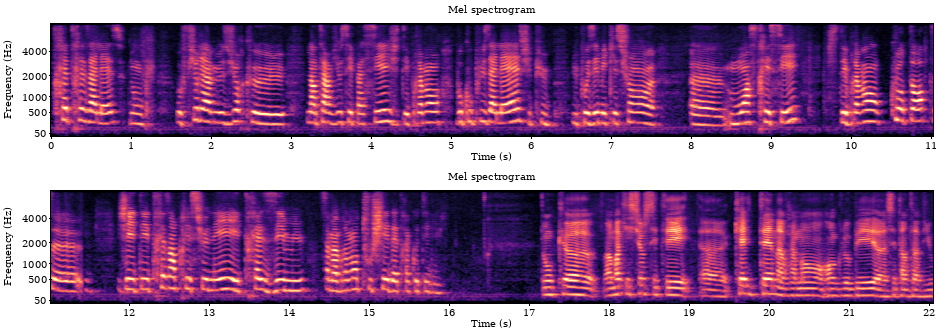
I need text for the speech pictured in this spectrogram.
très, très à l'aise. Donc, au fur et à mesure que l'interview s'est passée, j'étais vraiment beaucoup plus à l'aise. J'ai pu lui poser mes questions euh, moins stressée. J'étais vraiment contente. Euh, j'ai été très impressionnée et très émue. Ça m'a vraiment touchée d'être à côté de lui. Donc, euh, bah, ma question c'était euh, quel thème a vraiment englobé euh, cette interview?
